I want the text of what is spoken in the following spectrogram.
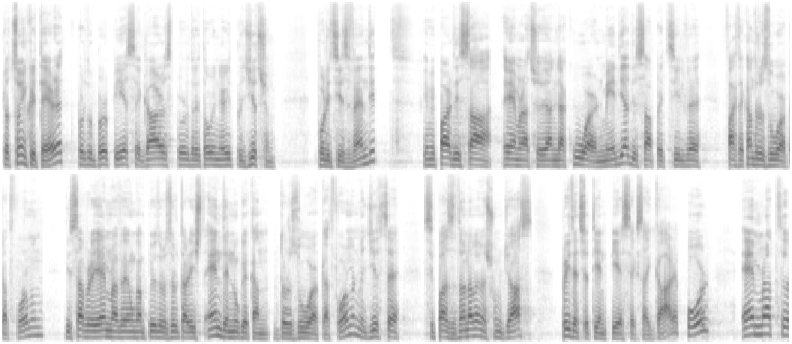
plotësojnë kriteret për t'u bërë pjesë e garës për drejtorin e ri të përgjithshëm policisë vendit. Kemi parë disa emra që janë lakuar në media, disa prej të cilëve në fakt e kanë dorëzuar platformën, Disa prej emrave unë kam pyetur zyrtarisht ende nuk e kanë dorëzuar platformën, megjithëse sipas dhënave me shumë gjasë pritet që të jenë pjesë e kësaj gare, por emrat të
